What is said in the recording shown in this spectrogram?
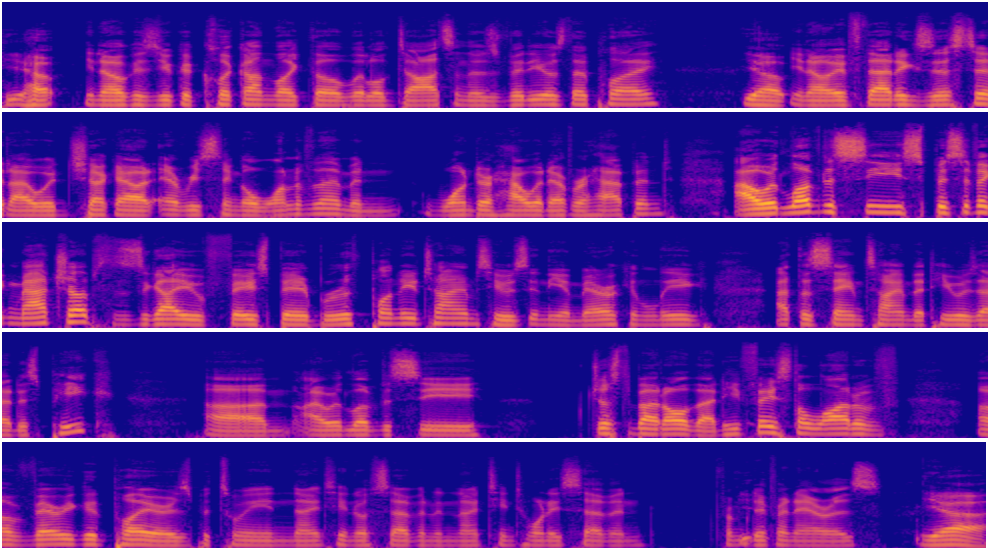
Yep. You know, because you could click on like the little dots in those videos that play. Yep. You know, if that existed, I would check out every single one of them and wonder how it ever happened. I would love to see specific matchups. This is a guy who faced Babe Ruth plenty of times. He was in the American League at the same time that he was at his peak. Um, I would love to see just about all that. He faced a lot of, of very good players between 1907 and 1927 from different eras. Yeah.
